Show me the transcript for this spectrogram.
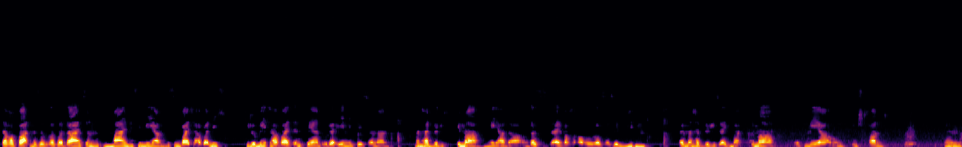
darauf warten, dass das Wasser da ist, sondern es ist mal ein bisschen näher, ein bisschen weiter, aber nicht kilometerweit entfernt oder ähnliches, sondern man hat wirklich immer Meer da. Und das ist einfach auch was, was wir lieben, weil man hat wirklich, sag ich mal, immer das Meer und den Strand. Und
